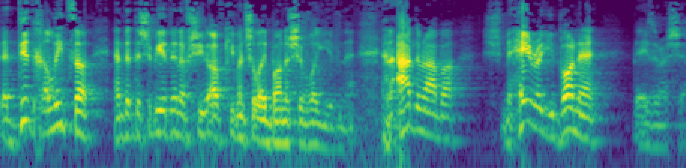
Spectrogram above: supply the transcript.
that did Chalitza, and that there should be a din of, of Kivan Shalei Bana Shivla Yivne. And Adarabba, Shmehera Yibone, Be'ezer Hashem.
